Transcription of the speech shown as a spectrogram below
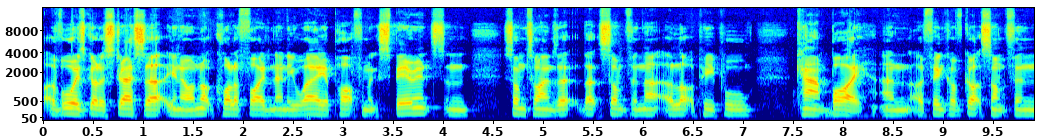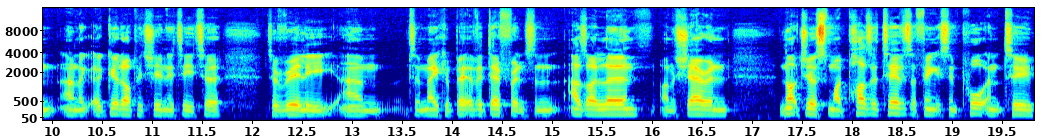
I've always got to stress that you know I'm not qualified in any way apart from experience, and sometimes that, that's something that a lot of people can't buy, and I think I've got something and a, a good opportunity to to really um, to make a bit of a difference. And as I learn, I'm sharing not just my positives. I think it's important to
